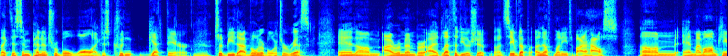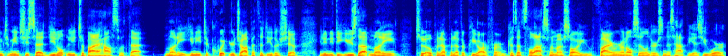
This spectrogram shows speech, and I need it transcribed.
like this impenetrable wall. I just couldn't get there to be that vulnerable or to risk. And um, I remember I had left the dealership. I'd saved up enough money to buy a house, um, and my mom came to me and she said, "You don't need to buy a house with that." money. You need to quit your job at the dealership and you need to use that money to open up another PR firm because that's the last time I saw you firing on all cylinders and as happy as you were.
